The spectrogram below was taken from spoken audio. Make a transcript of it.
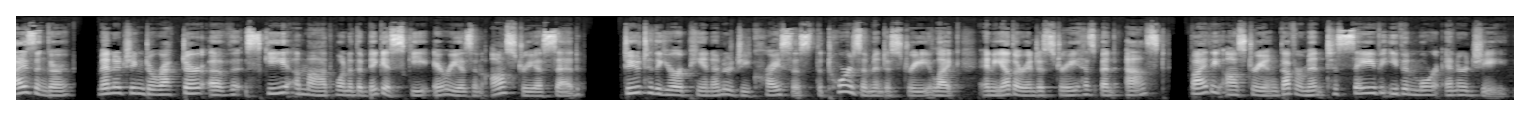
Eisinger, managing director of Ski Amade, one of the biggest ski areas in Austria, said Due to the European energy crisis, the tourism industry, like any other industry, has been asked by the Austrian government to save even more energy.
